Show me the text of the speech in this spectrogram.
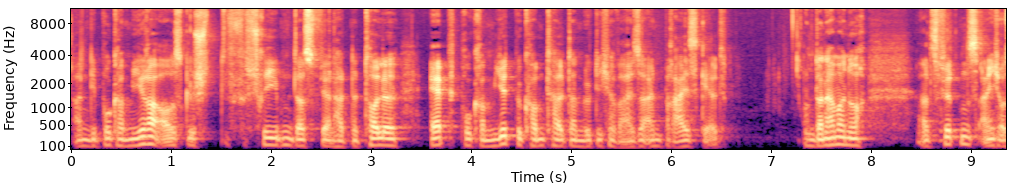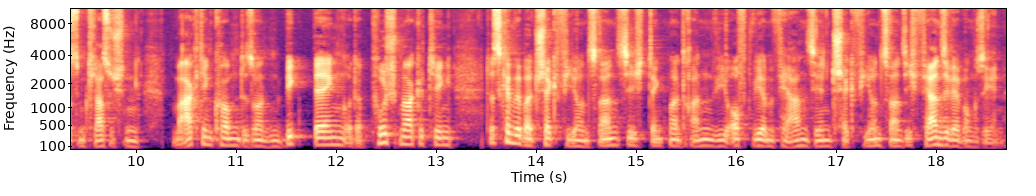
an die Programmierer ausgeschrieben. Das wäre halt eine tolle App programmiert, bekommt halt dann möglicherweise ein Preisgeld. Und dann haben wir noch als viertens eigentlich aus dem klassischen Marketing kommt, der sogenannten Big Bang oder Push-Marketing. Das kennen wir bei Check24. Denkt mal dran, wie oft wir im Fernsehen Check24 Fernsehwerbung sehen.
